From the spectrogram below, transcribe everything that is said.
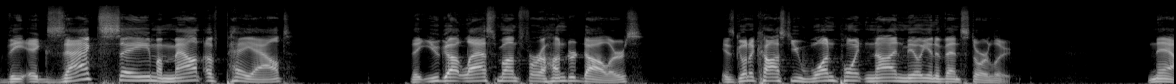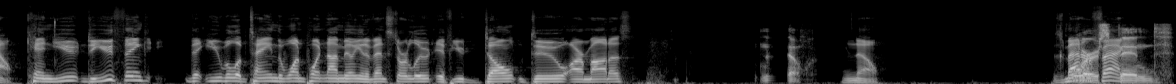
the exact same amount of payout that you got last month for $100 is going to cost you 1.9 million event store loot. Now, can you do you think that you will obtain the 1.9 million event store loot if you don't do armadas? No. No. As a matter or of fact, spend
